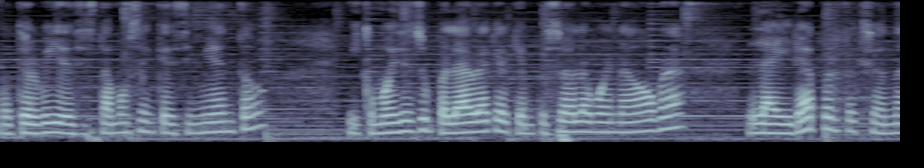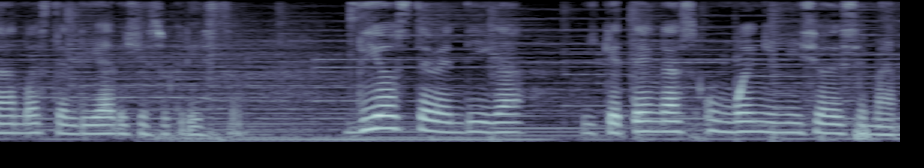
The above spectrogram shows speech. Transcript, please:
No te olvides, estamos en crecimiento y como dice su palabra, que el que empezó la buena obra la irá perfeccionando hasta el día de Jesucristo. Dios te bendiga y que tengas un buen inicio de semana.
